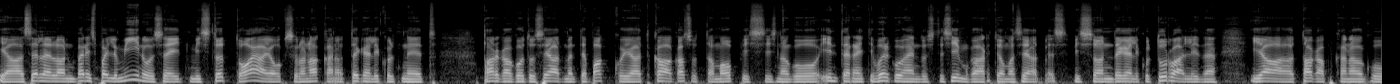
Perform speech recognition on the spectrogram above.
Ja sellel on päris palju miinuseid, mistõttu aja jooksul on hakanud tegelikult need targa kodu seadmete pakkujad ka kasutama hoopis siis nagu interneti võrguühendust ja SIM-kaarti oma seadmes, mis on tegelikult turvaline ja tagab ka nagu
